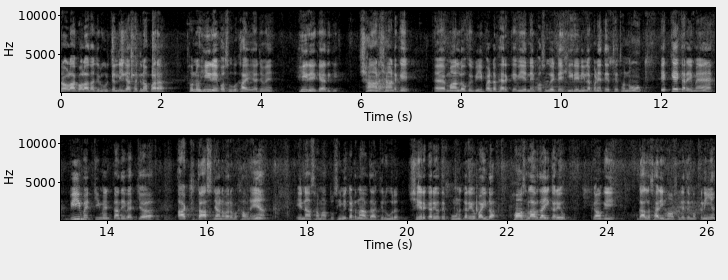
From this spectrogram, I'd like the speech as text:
ਰੌਲਾ ਕੋਲਾ ਤਾਂ ਜ਼ਰੂਰ ਚੱਲੀਗਾ ਸੱਜਣੋ, ਪਰ ਤੁਹਾਨੂੰ ਹੀਰੇ ਪਸ਼ੂ ਵਿਖਾਏ ਆ, ਜਿਵੇਂ ਹੀਰੇ ਕਹਿ ਦਈਏ। ਛਾਂਟ ਛਾਂਟ ਕੇ ਮੰਨ ਲਓ ਕੋਈ 20 ਪਿੰਡ ਫਿਰ ਕੇ ਵੀ ਇੰਨੇ ਪਸ਼ੂ ਐਡੇ ਹੀਰੇ ਨਹੀਂ ਲੱਭਣੇ, ਤੇ ਇੱਥੇ ਤੁਹਾਨੂੰ ਇੱਕੇ ਘਰੇ ਮੈਂ 20 ਮਿੰਟ ਮਿੰਟਾਂ ਦੇ ਵਿੱਚ 8-10 ਜਾਨਵਰ ਵਿਖਾਉਣੇ ਆ। ਇੰਨਾ ਸਮਾਂ ਤੁਸੀਂ ਵੀ ਕੱਢਣਾ ਆਪਦਾ, ਜ਼ਰੂਰ ਸ਼ੇਅਰ ਕਰਿਓ ਤੇ ਫੋਨ ਕਰਿਓ ਬਾਈ ਦਾ, ਹੌਸਲਾ ਵਧਾਈ ਕਰਿਓ, ਕਿਉਂਕਿ ਗੱਲ ਸਾਰੀ ਹੌਸਲੇ ਤੇ ਮੁੱਕਣੀ ਆ।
